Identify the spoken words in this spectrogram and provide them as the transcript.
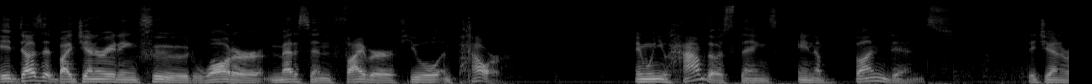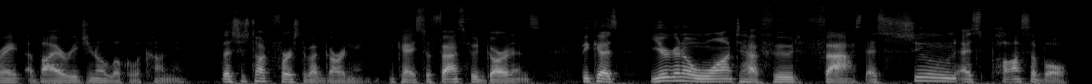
It does it by generating food, water, medicine, fiber, fuel, and power. And when you have those things in abundance, they generate a bioregional local economy. Let's just talk first about gardening. Okay, so fast food gardens. Because you're gonna want to have food fast as soon as possible,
